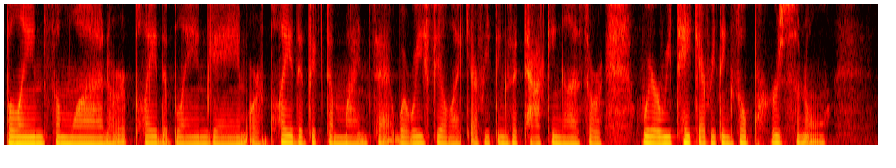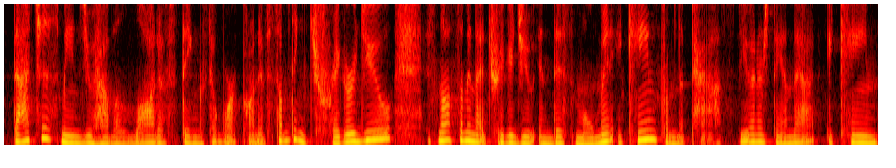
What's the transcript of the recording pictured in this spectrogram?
blame someone or play the blame game or play the victim mindset where we feel like everything's attacking us or where we take everything so personal that just means you have a lot of things to work on. If something triggered you, it's not something that triggered you in this moment. It came from the past. Do you understand that? It came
